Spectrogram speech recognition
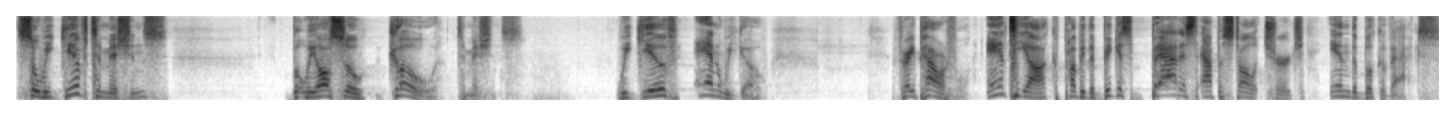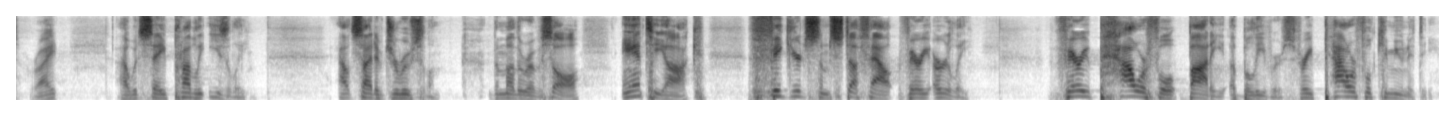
So we give to missions, but we also go to missions. We give and we go. Very powerful. Antioch, probably the biggest, baddest apostolic church in the book of Acts, right? I would say probably easily. Outside of Jerusalem, the mother of us all, Antioch figured some stuff out very early very powerful body of believers, very powerful community,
